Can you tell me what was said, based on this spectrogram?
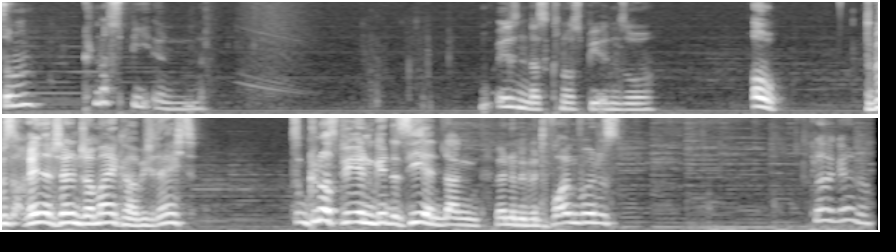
zum Knospi Inn. Wo ist denn das Knospi Inn so? Oh, du bist Arena Challenge Jamaika, habe ich recht? Zum Knospi Inn geht es hier entlang, wenn du mir bitte folgen würdest. Klar, gerne.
